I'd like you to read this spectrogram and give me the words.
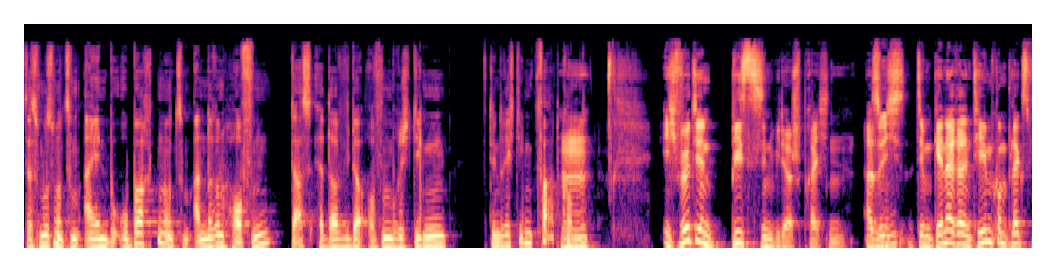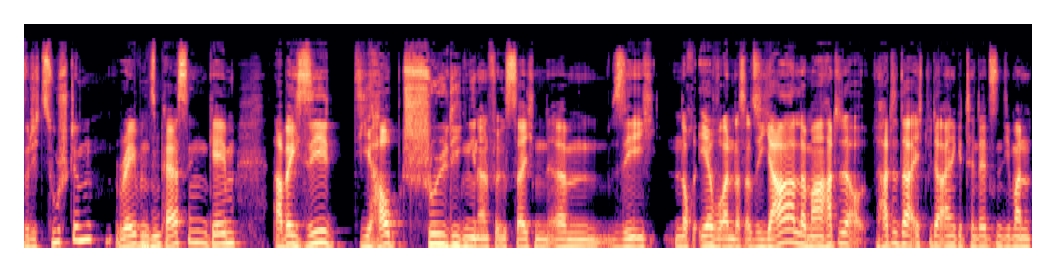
das muss man zum einen beobachten und zum anderen hoffen, dass er da wieder auf dem richtigen, auf den richtigen Pfad kommt. Mhm. Ich würde dir ein bisschen widersprechen. Also mhm. ich, dem generellen Themenkomplex würde ich zustimmen, Ravens mhm. Passing Game, aber ich sehe die Hauptschuldigen in Anführungszeichen ähm, sehe ich noch eher woanders. Also ja, Lamar hatte hatte da echt wieder einige Tendenzen, die man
